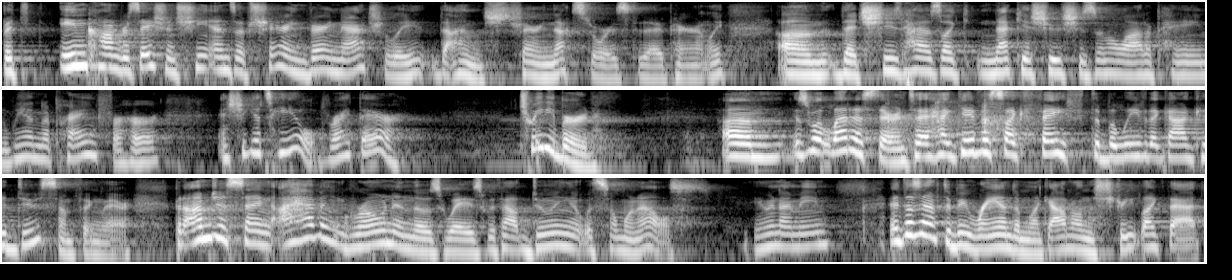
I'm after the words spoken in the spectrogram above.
but in conversation, she ends up sharing very naturally, I'm sharing neck stories today apparently, um, that she has like neck issues, she's in a lot of pain. We end up praying for her, and she gets healed right there. Tweety Bird um, is what led us there and to, gave us like faith to believe that God could do something there. But I'm just saying, I haven't grown in those ways without doing it with someone else. You know what I mean? It doesn't have to be random, like out on the street like that.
